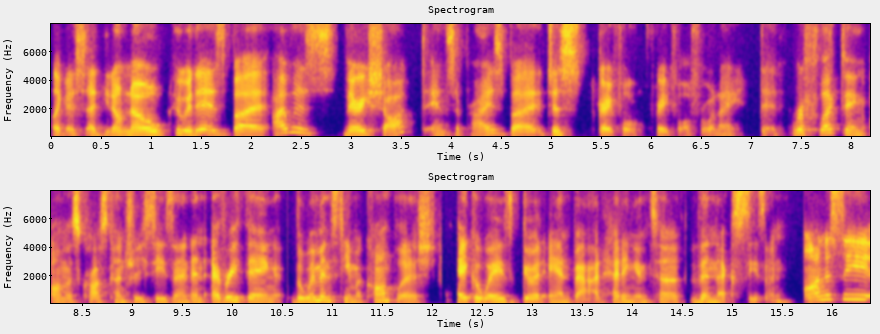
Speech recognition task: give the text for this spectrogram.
like I said, you don't know who it is. But I was very shocked and surprised, but just grateful, grateful for what I did. Reflecting on this cross country season and everything the women's team accomplished, takeaways good and bad heading into the next season. Honestly,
